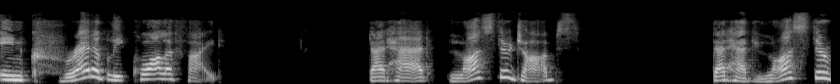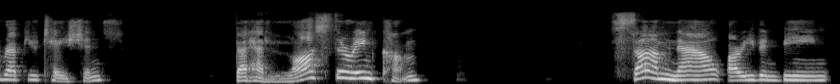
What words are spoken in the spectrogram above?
incredibly qualified that had lost their jobs, that had lost their reputations, that had lost their income. Some now are even being,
